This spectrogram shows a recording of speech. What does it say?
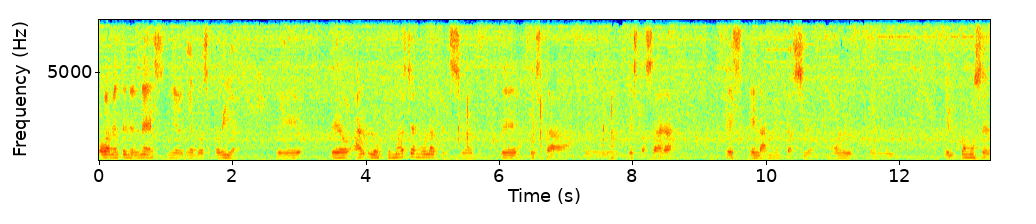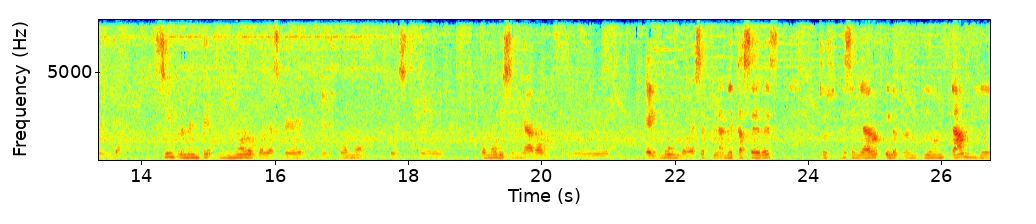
obviamente en el NES ni el Game Boy se podía. Eh, pero lo que más llamó la atención de esta, de, esta saga es la ambientación, el, cómo se veía. Simplemente no lo podías creer el cómo, este, cómo diseñaron eh, el mundo, ese planeta Cebes, pues, diseñaron y lo transmitieron tan bien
